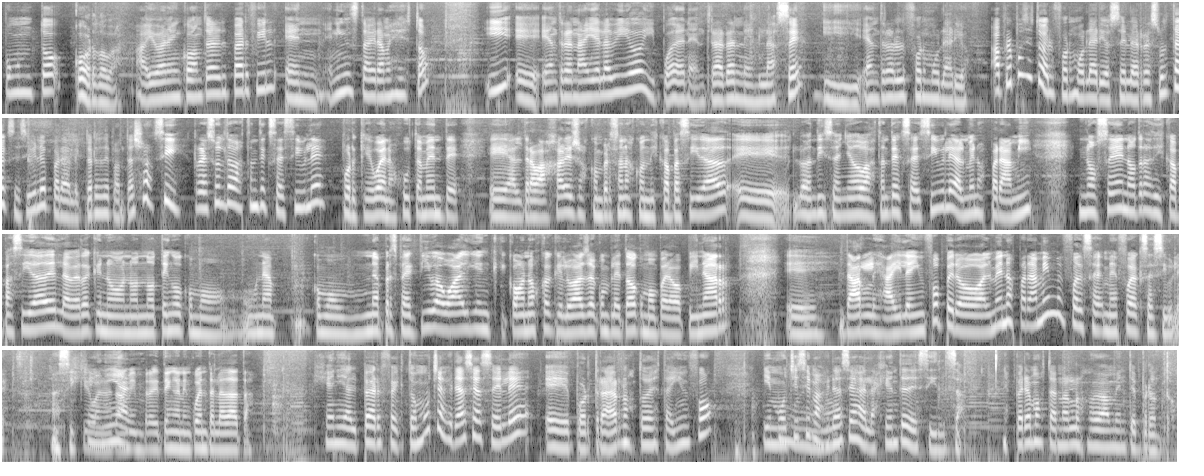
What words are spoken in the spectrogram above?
punto Córdoba. Ahí van a encontrar el perfil, en, Instagram es esto, y eh, entran ahí a la y pueden entrar al enlace y entrar al formulario. A propósito del formulario, ¿se le resulta accesible para lectores de pantalla? Sí, resulta bastante accesible porque, bueno, justamente eh, al trabajar ellos con personas con discapacidad, eh, lo han diseñado bastante accesible, al menos para mí. No sé, en otras discapacidades, la verdad que no, no, no tengo como una, como una perspectiva o alguien que conozca que lo haya completado como para opinar, eh, darles ahí la info, pero al menos para mí me fue, me fue accesible. Así que, bueno, también para que tengan en cuenta la data. Genial, perfecto. Muchas gracias, Ele, eh, por traernos toda esta info. Y muchísimas gracias a la gente de Silsa. Esperemos tenerlos nuevamente pronto.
